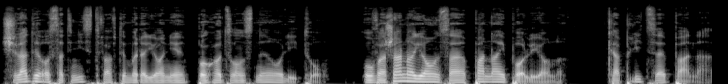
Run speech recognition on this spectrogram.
Ślady osadnictwa w tym rejonie pochodzą z neolitu. Uważano ją za Panaipolion, kaplicę Pana.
